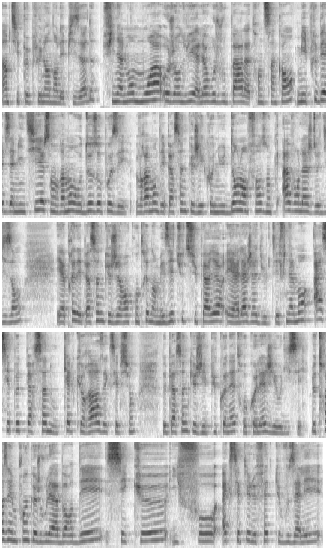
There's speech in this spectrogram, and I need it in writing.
un petit peu plus loin dans l'épisode. Finalement, moi, aujourd'hui, à l'heure où je vous parle, à 35 ans, mes plus belles amitiés, elles sont vraiment aux deux opposés. Vraiment des personnes que j'ai connues dans l'enfance, donc avant l'âge de 10 ans, et après des personnes que j'ai rencontrées dans mes études supérieures et à l'âge adulte. Et finalement, assez peu de personnes, ou quelques rares exceptions, de personnes que j'ai pu connaître au collège et au lycée. Le troisième point que je voulais aborder, c'est que il faut accepter le fait que vous allez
